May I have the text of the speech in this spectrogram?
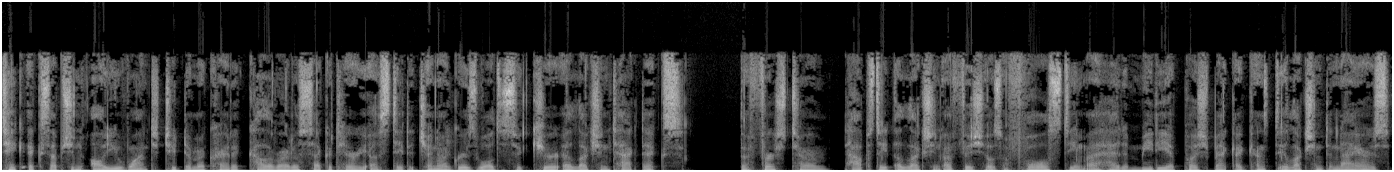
Take exception all you want to Democratic Colorado Secretary of State Jena Griswold's secure election tactics. The first term, top state election officials full steam ahead media pushback against election deniers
